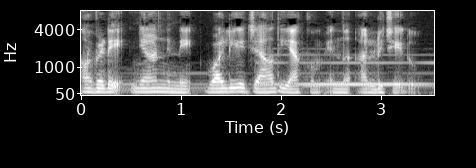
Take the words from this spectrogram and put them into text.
അവിടെ ഞാൻ നിന്നെ വലിയ ജാതിയാക്കും എന്ന് അരുളി ചെയ്തു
